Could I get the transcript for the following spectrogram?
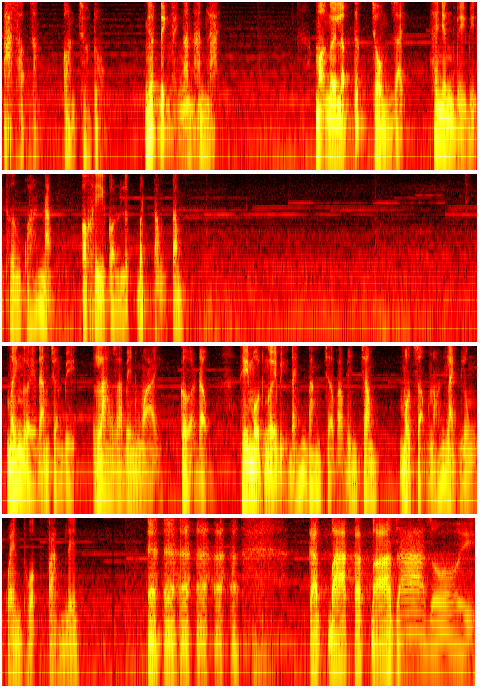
ta sợ rằng còn chưa đủ, nhất định phải ngăn hắn lại. Mọi người lập tức trồm dậy, thế nhưng vì bị thương quá nặng có khi còn lực bất tòng tâm. Mấy người đang chuẩn bị lao ra bên ngoài cửa động thì một người bị đánh văng trở vào bên trong, một giọng nói lạnh lùng quen thuộc vang lên. Các bác các bá già rồi,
